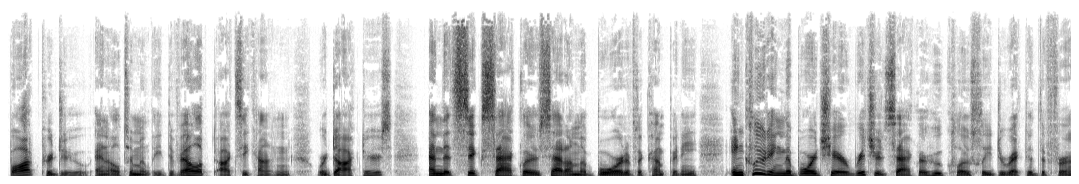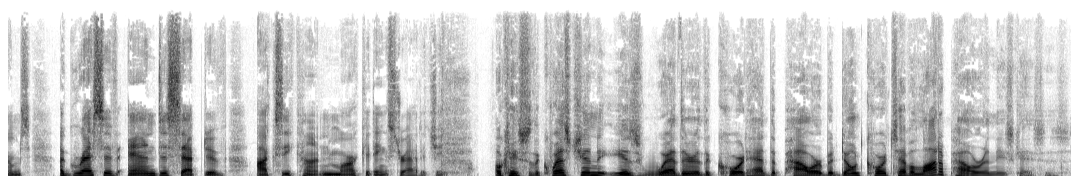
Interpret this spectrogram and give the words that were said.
bought Purdue and ultimately developed OxyContin were doctors, and that six Sacklers sat on the board of the company, including the board chair Richard Sackler, who closely directed the firm's aggressive and deceptive OxyContin marketing strategy. Okay, so the question is whether the court had the power, but don't courts have a lot of power in these cases?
